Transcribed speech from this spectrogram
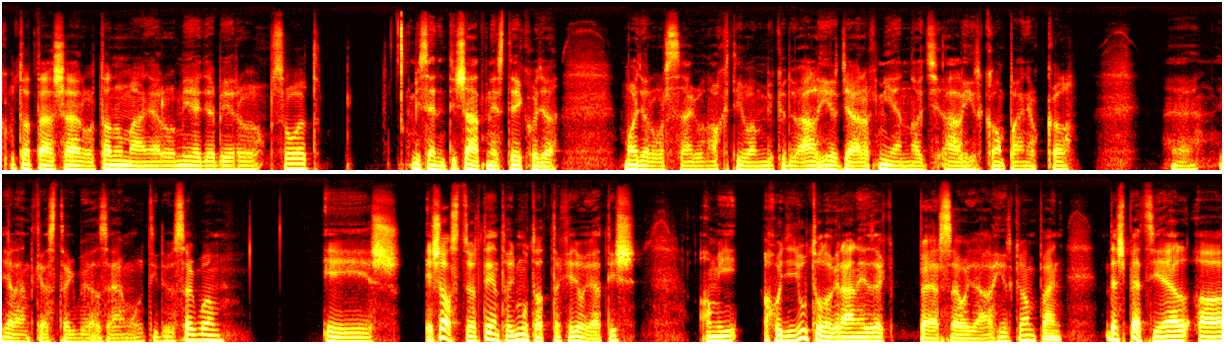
kutatásáról, tanulmányáról, mi egyebéről szólt, mi szerint is átnézték, hogy a Magyarországon aktívan működő álhírgyárak milyen nagy álhírkampányokkal jelentkeztek be az elmúlt időszakban, és, és az történt, hogy mutattak egy olyat is, ami, ahogy így utólag ránézek, persze, hogy álhírkampány, de speciál a,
